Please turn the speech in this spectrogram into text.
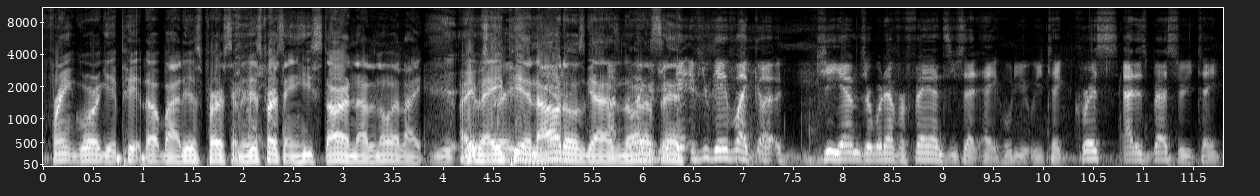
Frank Gore get picked up by this person and this person, and he's starting out of nowhere, like Yeah, even was AP crazy, and all yeah. those guys. You know what I'm saying? if you gave like GMs or whatever fans, you said, "Hey, who do you you take? Chris at his best, or you take?"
